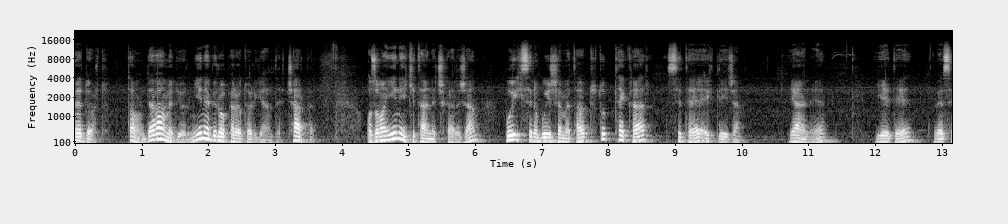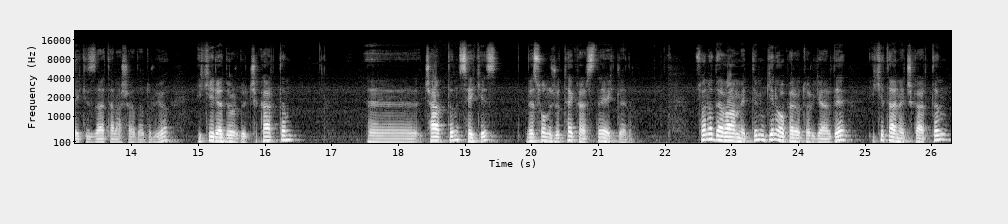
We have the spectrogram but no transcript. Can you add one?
ve 4. Tamam devam ediyorum. Yine bir operatör geldi. Çarpı. O zaman yine iki tane çıkaracağım. Bu ikisini bu işleme tabi tutup tekrar siteye ekleyeceğim. Yani 7 ve 8 zaten aşağıda duruyor. 2 ile 4'ü çıkarttım. Ee, çarptım 8 ve sonucu tekrar siteye ekledim. Sonra devam ettim. Yine operatör geldi. 2 tane çıkarttım.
